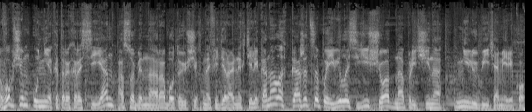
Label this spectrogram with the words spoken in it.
В общем, у некоторых россиян, особенно работающих на федеральных телеканалах, кажется, появилась еще одна причина не любить Америку.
